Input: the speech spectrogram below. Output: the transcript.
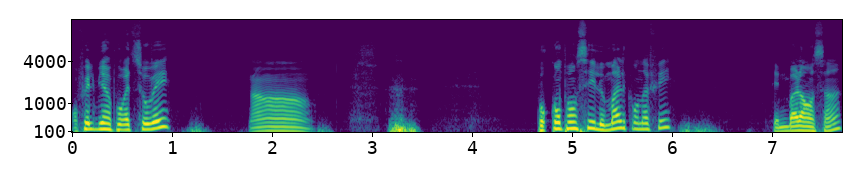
On fait le bien pour être sauvé Non. Pour compenser le mal qu'on a fait C'est une balance. Hein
